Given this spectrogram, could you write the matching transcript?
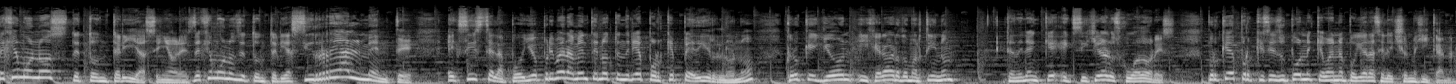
Dejémonos de tonterías, señores. Dejémonos de tonterías. Si realmente existe el apoyo, primeramente no tendría por qué pedirlo, ¿no? Creo que John y Gerardo Martino tendrían que exigir a los jugadores. ¿Por qué? Porque se supone que van a apoyar a la selección mexicana.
